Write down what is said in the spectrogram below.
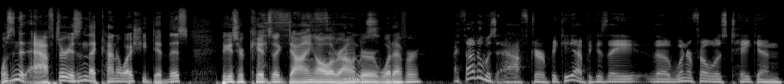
wasn't it after? Isn't that kind of why she did this? Because her kids like dying all around her or whatever. I thought it was after because yeah, because they the Winterfell was taken.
